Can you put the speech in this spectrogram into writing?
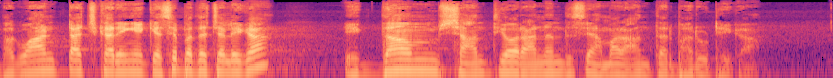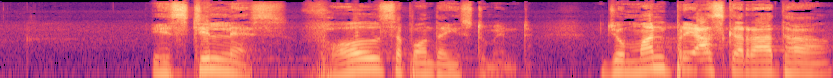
भगवान टच करेंगे, कैसे पता चलेगा? एकदम शांति और आनंद से हमारा अंतर भर उठेगा। Stillness falls upon the instrument जो मन प्रयास कर रहा था,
